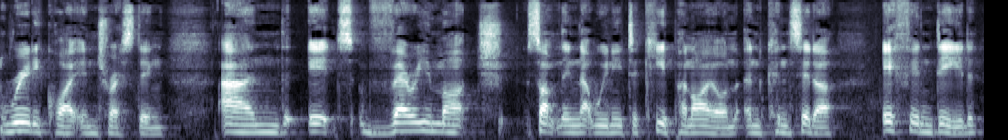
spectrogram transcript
really quite interesting and it's very much something that we need to keep an eye on and consider if indeed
